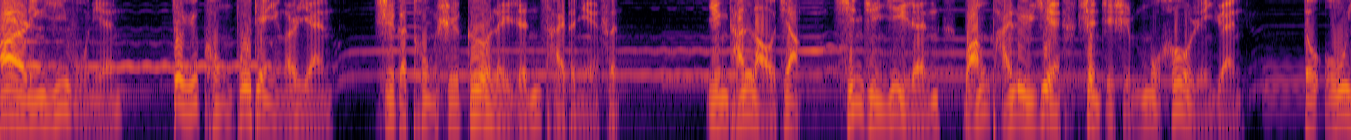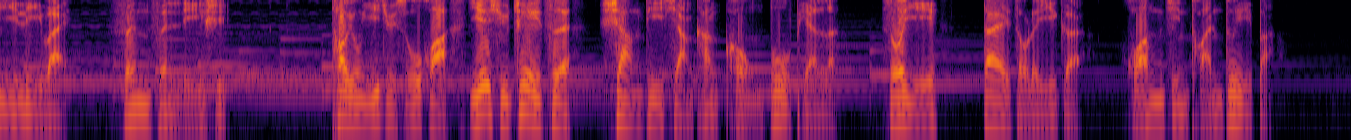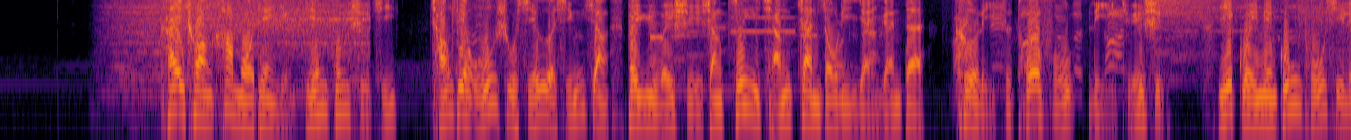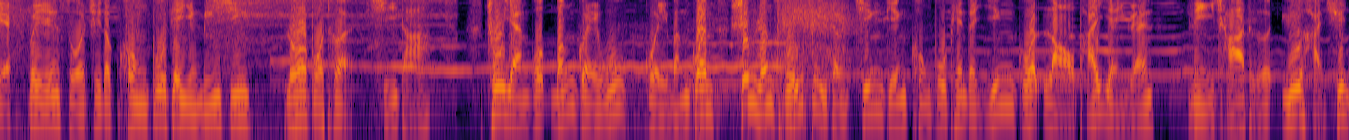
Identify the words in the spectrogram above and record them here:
二零一五年，对于恐怖电影而言，是个痛失各类人才的年份。影坛老将、新晋艺人、王牌绿叶，甚至是幕后人员，都无一例外，纷纷离世。套用一句俗话，也许这次上帝想看恐怖片了，所以带走了一个黄金团队吧。开创汉末电影巅峰时期，尝遍无数邪恶形象，被誉为史上最强战斗力演员的克里斯托弗·李爵士，以《鬼面公仆》系列为人所知的恐怖电影明星罗伯特·齐达，出演过《猛鬼屋》《鬼门关》《生人回避》等经典恐怖片的英国老牌演员理查德·约翰逊。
